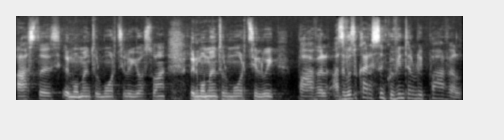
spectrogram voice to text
astăzi, în momentul morții lui Iosua, în momentul morții lui Pavel. Ați văzut care sunt cuvintele lui Pavel?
